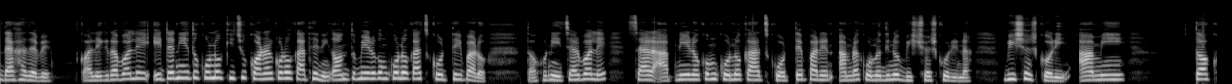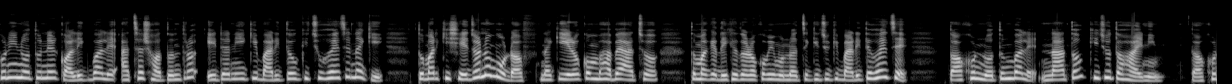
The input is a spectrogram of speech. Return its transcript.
দেখা যাবে। কলিগরা বলে, এটা নিয়ে তো কোনো কিছু করার কোনো কাথে নেই, কারণ তুমি এরকম কোনো কাজ করতেই পারো। তখন এইচআর বলে, স্যার, আপনি এরকম কোনো কাজ করতে পারেন, আমরা কোনোদিনও বিশ্বাস করি না। বিশ্বাস করি, আমি তখনই নতুনের কলিগ বলে আচ্ছা স্বতন্ত্র, এটা নিয়ে কি বাড়িতেও কিছু হয়েছে নাকি? তোমার কি সেজন্য মুড অফ? নাকি এরকমভাবে আছো? তোমাকে দেখে তো ওরকমই মনে হচ্ছে, কিছু কি বাড়িতে হয়েছে? তখন নতুন বলে, না তো, কিছু তো হয়নি। তখন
